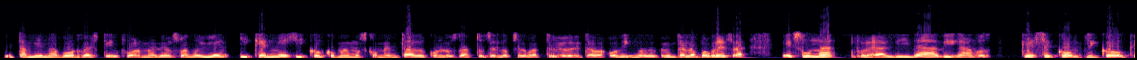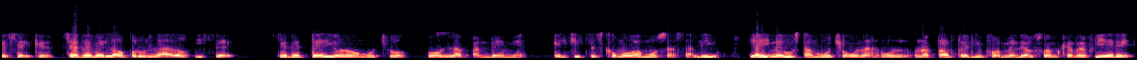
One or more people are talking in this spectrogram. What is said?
que también aborda este informe de Oxfam muy bien, y que en México, como hemos comentado con los datos del Observatorio de Trabajo Digno de Frente a la Pobreza, es una realidad, digamos, que se complicó, que se, que se reveló por un lado y se, se deterioró mucho con la pandemia. El chiste es cómo vamos a salir y ahí me gusta mucho una, una parte del informe de Oxfam que refiere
